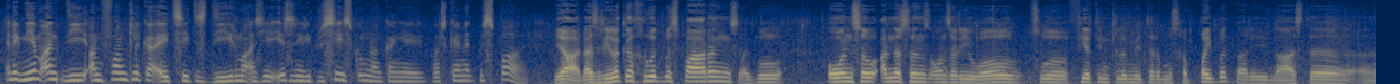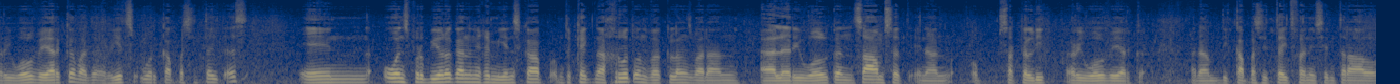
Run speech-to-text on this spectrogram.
En ek neem aan die aanvanklike uitset is duur, maar as jy eers in hierdie proses kom dan kan jy waarskynlik bespaar. Ja, daar's redelike groot besparings. Ek bedoel ons sou andersins ons riool so 14 km moes gepyp het na die naaste uh, rioolwerke wat reeds oor kapasiteit is. En ons probeer ook aan in die gemeenskap om te kyk na groot ontwikkelings wat dan hulle riool kan saamsit en dan op satelliet rioolwerke wat dan die kapasiteit van die sentraal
